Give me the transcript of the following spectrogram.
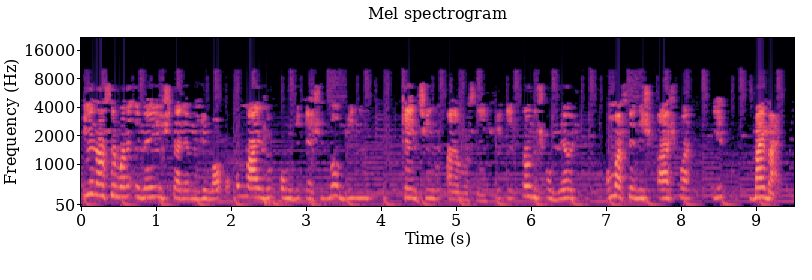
E na semana que vem estaremos de volta com mais um podcast novinho, quentinho para vocês. Fiquem todos com Deus, uma feliz Páscoa e bye bye.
